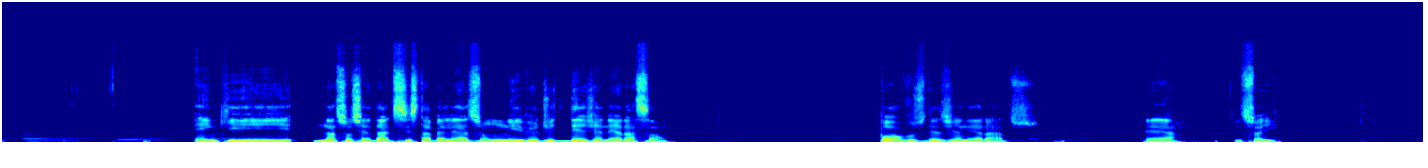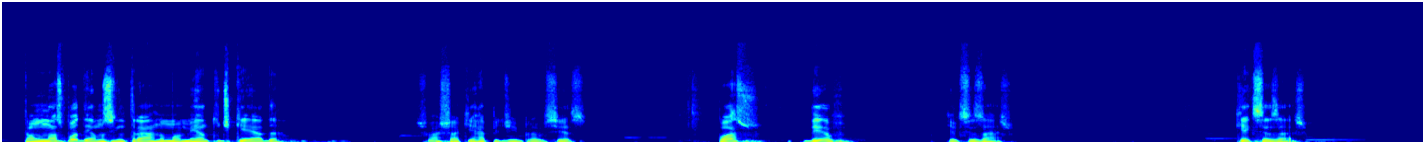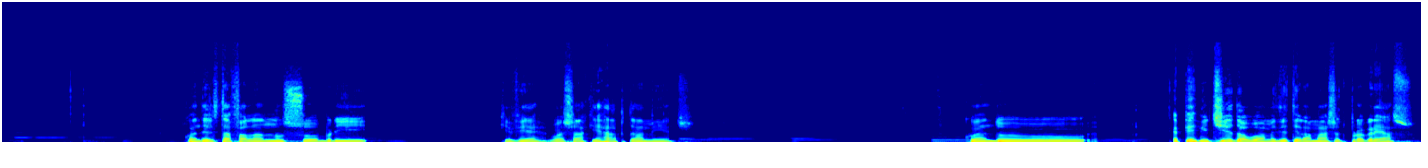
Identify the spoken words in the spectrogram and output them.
em que na sociedade se estabelece um nível de degeneração. Povos degenerados. É, isso aí. Então, nós podemos entrar no momento de queda. Deixa eu achar aqui rapidinho para vocês. Posso? Devo? que, que vocês acham? O que, que vocês acham? Quando ele está falando sobre. Quer ver? Vou achar aqui rapidamente. Quando. É permitido ao homem deter a marcha do progresso?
